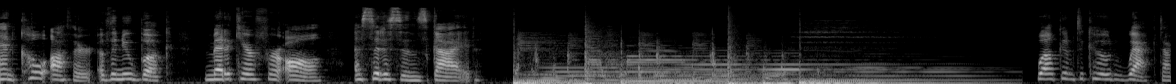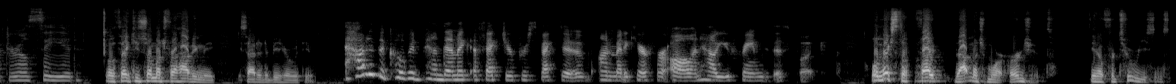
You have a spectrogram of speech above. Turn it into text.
and co author of the new book, Medicare for All A Citizen's Guide. Welcome to Code WACK, Dr. El-Sayed. Well, thank you so much for having me. Excited to be here with you. How did the COVID pandemic affect your perspective on Medicare for All and how you framed this book? Well, it makes the fight that much more urgent, you know, for two reasons.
